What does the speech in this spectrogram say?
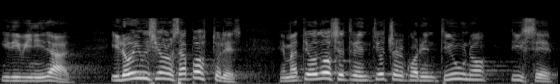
y divinidad. Y lo mismo hicieron los apóstoles. En Mateo 12, 38 al 41 dice,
